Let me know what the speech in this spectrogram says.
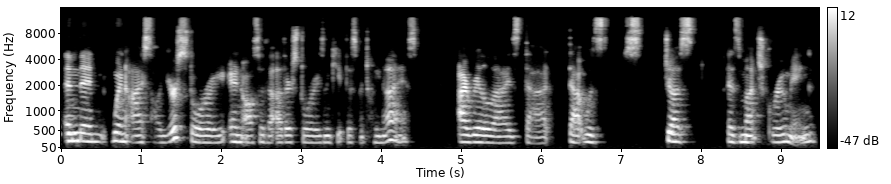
Mm-hmm. And then when I saw your story and also the other stories and keep this between us, I realized that that was just as much grooming.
